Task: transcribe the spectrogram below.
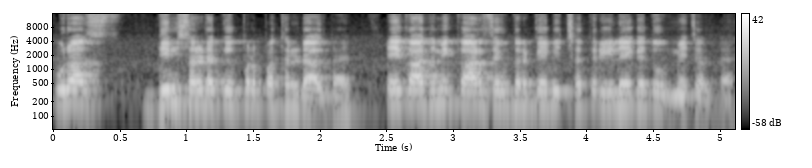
पूरा दिन सड़क के ऊपर पत्थर डालता है, एक आदमी कार से उतर के भी छतरी लेके धूप में चलता है।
